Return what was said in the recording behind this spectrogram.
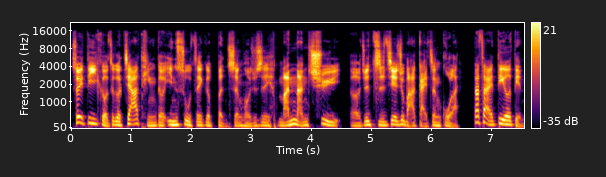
所以第一个这个家庭的因素，这个本身哦，就是蛮难去呃，就是直接就把它改正过来。那再来第二点，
